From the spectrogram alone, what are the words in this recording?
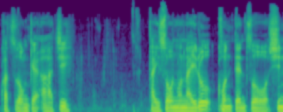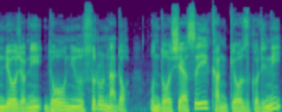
活動系アーチ体操のないるコンテンツを診療所に導入するなど運動しやすい環境づくりに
